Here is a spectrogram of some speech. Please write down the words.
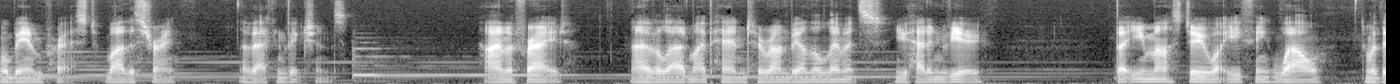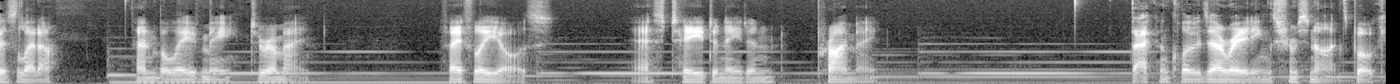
will be impressed by the strength of our convictions. I am afraid I have allowed my pen to run beyond the limits you had in view, but you must do what you think well with this letter, and believe me to remain. Faithfully yours, S.T. Dunedin Primate. That concludes our readings from tonight's book.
